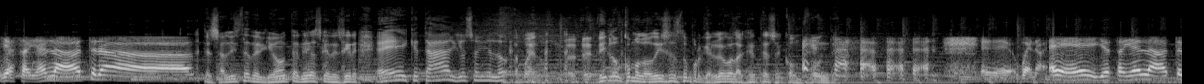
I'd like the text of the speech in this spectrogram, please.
Ya soy el otro. Te saliste del guion, tenías que decir, hey, ¿qué tal? Yo soy el otro. Bueno, eh, dilo como lo dices tú porque luego la gente se confunde. Eh, bueno, hey, yo soy el otro.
